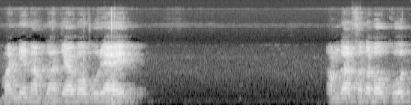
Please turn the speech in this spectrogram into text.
मान्य आमदार जयभाऊ गोरे आहेत. आमदार सदाभाऊ खोत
